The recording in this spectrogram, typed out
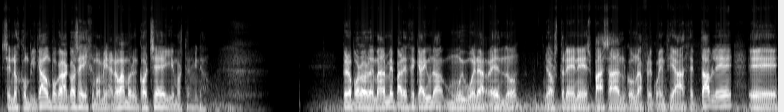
Se nos complicaba un poco la cosa y dijimos, mira, no vamos en coche y hemos terminado. Pero por lo demás me parece que hay una muy buena red, ¿no? Los trenes pasan con una frecuencia aceptable, eh,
